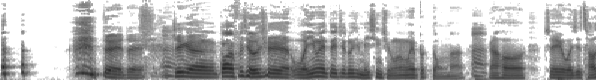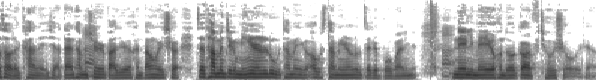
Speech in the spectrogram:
对对，这个高尔夫球是我因为对这东西没兴趣，我我也不懂嘛，嗯，然后所以我就草草的看了一下，但是他们确实把这个很当回事儿，在他们这个名人录，他们一个奥古斯塔名人录在这博物馆里面，那里面有很多高尔夫球手这样，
